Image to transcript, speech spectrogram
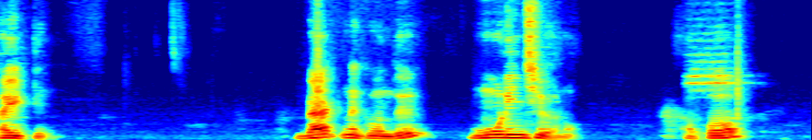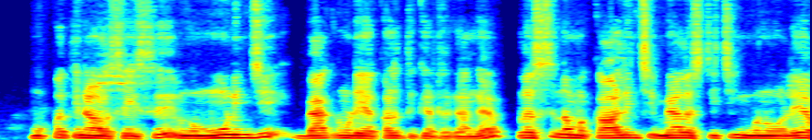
ஹைட்டு பேக் நெக் வந்து மூணு இன்ச்சு வேணும். அப்போது முப்பத்தி நாலு சைஸு இவங்க மூணு இன்ச்சு பேக்னுடைய கழுத்து கேட்டிருக்காங்க. ப்ளஸ் நம்ம கால் இன்ச்சு மேலே ஸ்டிச்சிங் பண்ணுவோம் இல்லையா?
